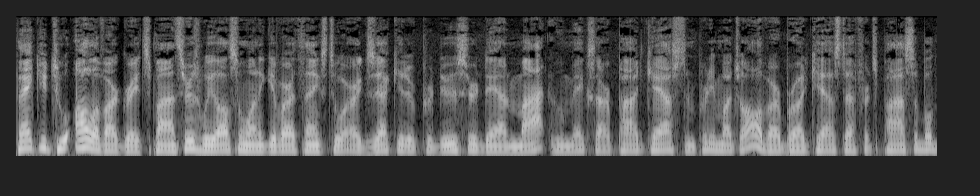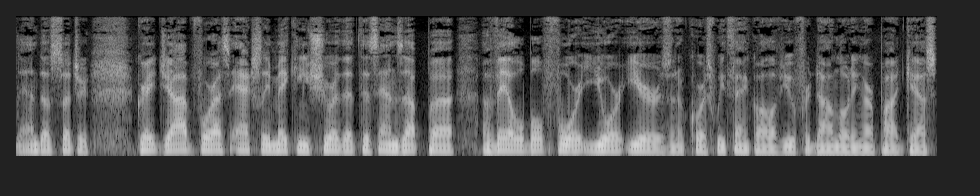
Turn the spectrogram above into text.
Thank you to all of our great sponsors. We also want to give our thanks to our executive producer, Dan Mott, who makes our podcast and pretty much all of our broadcast efforts possible. Dan does such a great job for us, actually making sure that this ends up uh, available for your ears. And of course, we thank all of you for downloading our podcasts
